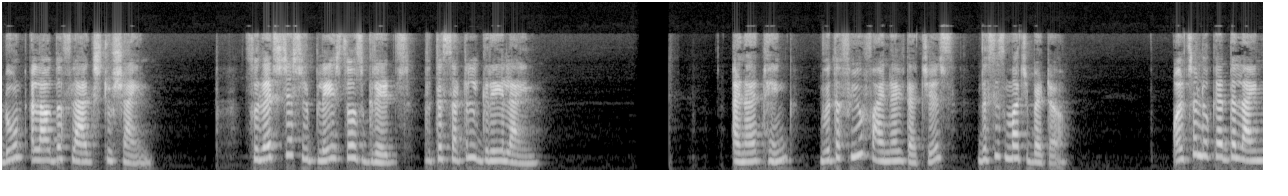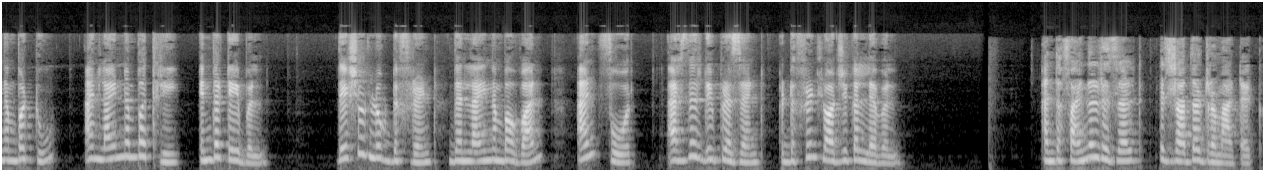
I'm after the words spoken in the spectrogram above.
don't allow the flags to shine. So let's just replace those grids with a subtle grey line. And I think with a few final touches, this is much better. Also look at the line number 2 and line number 3 in the table. They should look different than line number 1 and 4 as they represent a different logical level. And the final result is rather dramatic.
